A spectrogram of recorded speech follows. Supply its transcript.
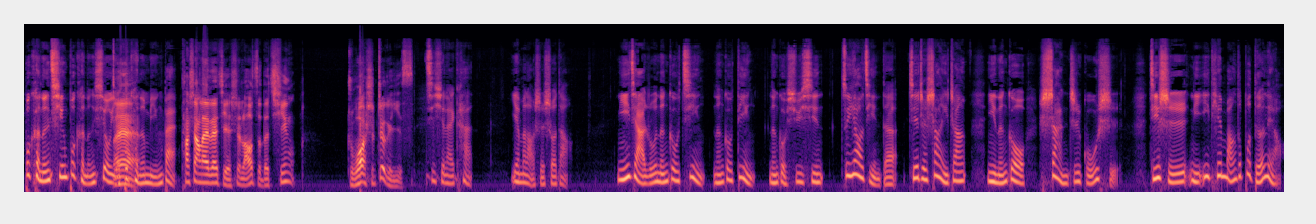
不可能清，不可能秀，也不可能明白。他上来来解释老子的清浊是这个意思。继续来看，叶曼老师说道：“你假如能够静，能够定，能够虚心，最要紧的，接着上一章，你能够善知古史，即使你一天忙得不得了，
